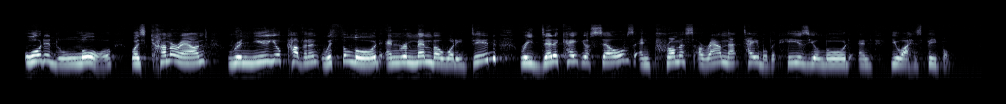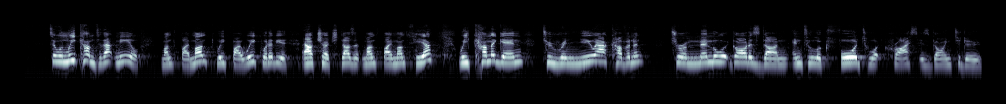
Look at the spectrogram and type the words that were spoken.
ordered law was come around, renew your covenant with the Lord, and remember what He did, rededicate yourselves, and promise around that table that He is your Lord and you are His people. So when we come to that meal, month by month, week by week, whatever you, our church does it month by month here, we come again to renew our covenant, to remember what God has done, and to look forward to what Christ is going to do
